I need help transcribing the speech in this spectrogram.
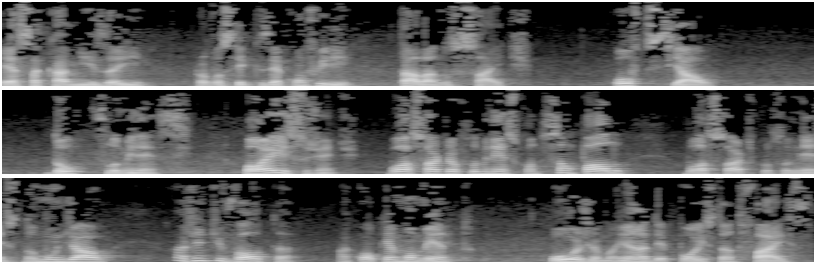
essa camisa aí, para você que quiser conferir. Está lá no site oficial do Fluminense. Bom, é isso, gente. Boa sorte ao Fluminense contra o São Paulo. Boa sorte para o Fluminense no Mundial. A gente volta a qualquer momento, hoje, amanhã, depois, tanto faz,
